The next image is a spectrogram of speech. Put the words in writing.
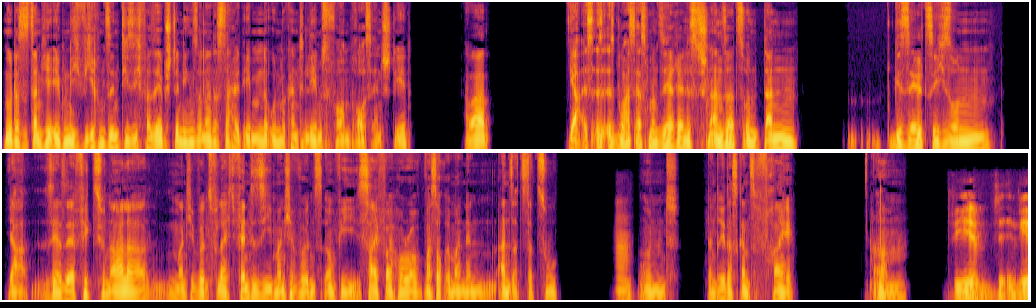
Nur, dass es dann hier eben nicht Viren sind, die sich verselbstständigen, sondern dass da halt eben eine unbekannte Lebensform draus entsteht. Aber ja, es ist, du hast erstmal einen sehr realistischen Ansatz und dann gesellt sich so ein ja, sehr, sehr fiktionaler, manche würden es vielleicht Fantasy, manche würden es irgendwie Sci-Fi, Horror, was auch immer nennen, Ansatz dazu. Mhm. Und dann dreht das Ganze frei. Ähm, wie, wie, wie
